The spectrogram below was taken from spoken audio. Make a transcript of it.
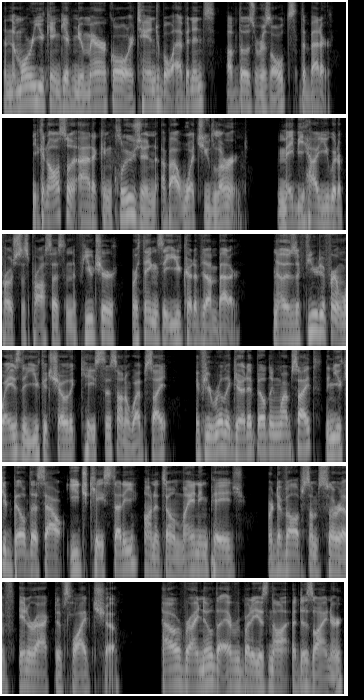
And the more you can give numerical or tangible evidence of those results, the better. You can also add a conclusion about what you learned, maybe how you would approach this process in the future, or things that you could have done better. Now, there's a few different ways that you could show the case this on a website. If you're really good at building websites, then you could build this out each case study on its own landing page or develop some sort of interactive slideshow. However, I know that everybody is not a designer,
